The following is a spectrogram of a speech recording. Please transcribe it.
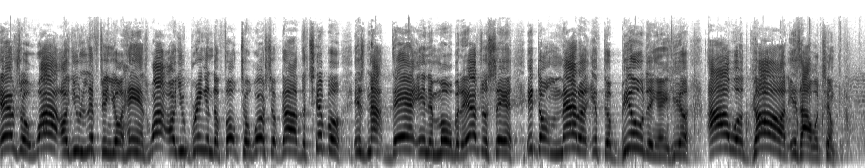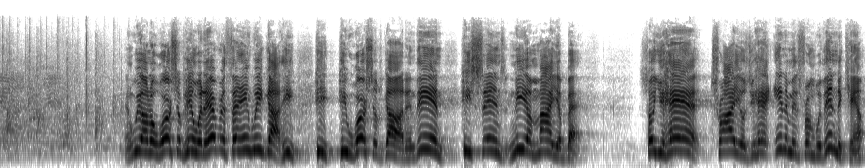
Ezra, why are you lifting your hands? Why are you bringing the folk to worship God? The temple is not there anymore. But Ezra said, it don't matter if the building ain't here. Our God is our temple. And we ought to worship him with everything we got. He, he, he worships God. And then he sends Nehemiah back. So you had trials, you had enemies from within the camp,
